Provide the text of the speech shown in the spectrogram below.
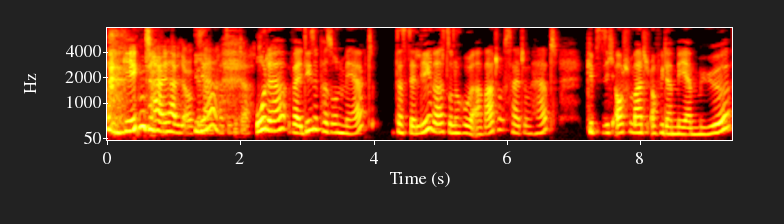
im Gegenteil habe ich auch genau, ja, so gedacht. Oder weil diese Person merkt, dass der Lehrer so eine hohe Erwartungshaltung hat, gibt sie sich automatisch auch wieder mehr Mühe,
